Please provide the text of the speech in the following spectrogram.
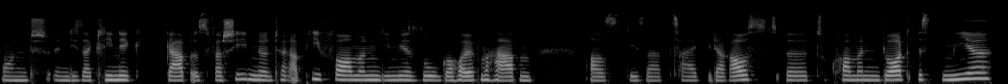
Und in dieser Klinik gab es verschiedene Therapieformen, die mir so geholfen haben, aus dieser Zeit wieder rauszukommen. Äh, dort ist mir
